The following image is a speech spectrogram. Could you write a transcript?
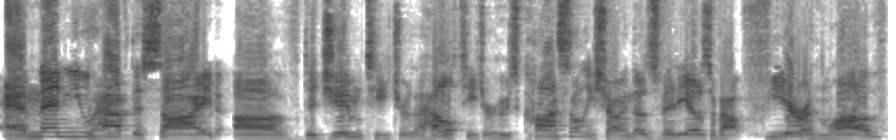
And then you have the side of the gym teacher, the health teacher, who's constantly showing those videos about fear and love.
